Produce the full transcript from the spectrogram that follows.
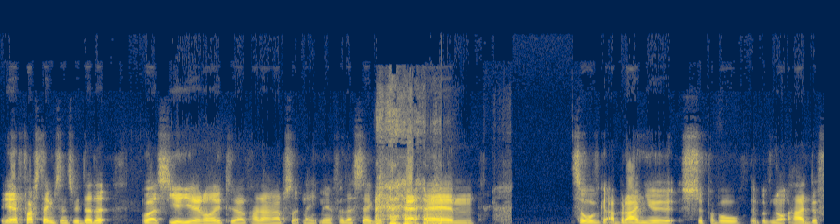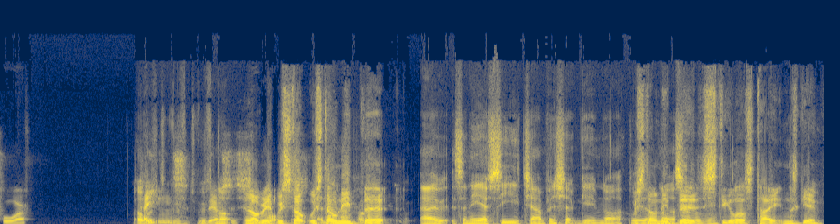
yeah, first time since we did it. Well, it's you. You're allowed to. I've had an absolute nightmare for this segment. um, so we've got a brand new Super Bowl that we've not had before. Oh, we've- Titans we've, we've not. versus no, we, we still we still need the Bay. Oh, it's an AFC championship game, not a we still need the Steelers Titans game.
